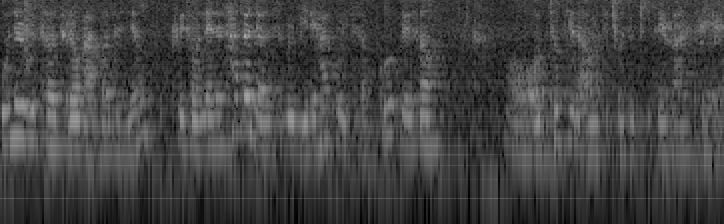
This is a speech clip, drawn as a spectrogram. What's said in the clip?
오늘부터 들어가거든요. 그 전에는 사전 연습을 미리 하고 있었고 그래서 어, 어떻게 나올지 저도 기대가 돼요.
